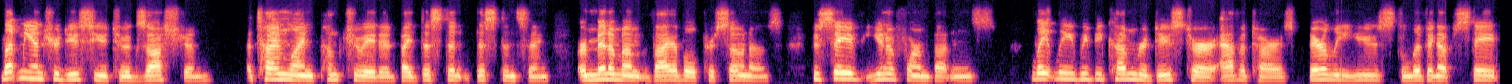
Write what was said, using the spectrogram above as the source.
Let me introduce you to exhaustion, a timeline punctuated by distant distancing or minimum viable personas, who save uniform buttons. Lately, we become reduced to our avatars, barely used to living upstate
